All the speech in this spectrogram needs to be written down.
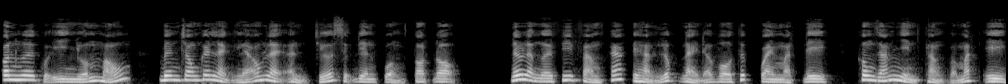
Con ngươi của y nhuốm máu, bên trong cái lạnh lẽo lại ẩn chứa sự điên cuồng tột độ. Nếu là người phi phạm khác thì hẳn lúc này đã vô thức quay mặt đi, không dám nhìn thẳng vào mắt y.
